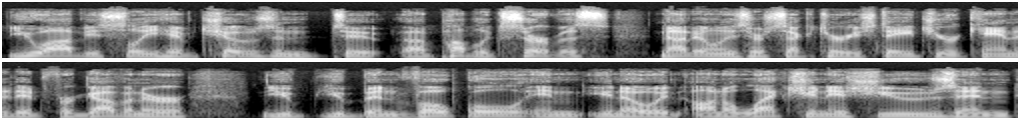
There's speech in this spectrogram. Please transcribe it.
You obviously have chosen to uh, public service. Not only as our Secretary of State, you're a candidate for governor. You've you've been vocal in you know in, on election issues and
